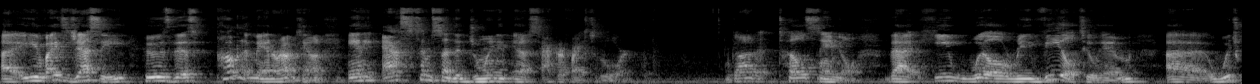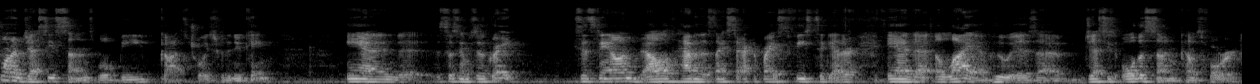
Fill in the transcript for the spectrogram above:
Uh, he invites Jesse, who's this prominent man around town, and he asks his son to join him in a sacrifice to the Lord. God tells Samuel that he will reveal to him uh, which one of Jesse's sons will be God's choice for the new king. And uh, so Samuel says, Great, he sits down, all having this nice sacrifice feast together, and uh, Eliab, who is uh, Jesse's oldest son, comes forward.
